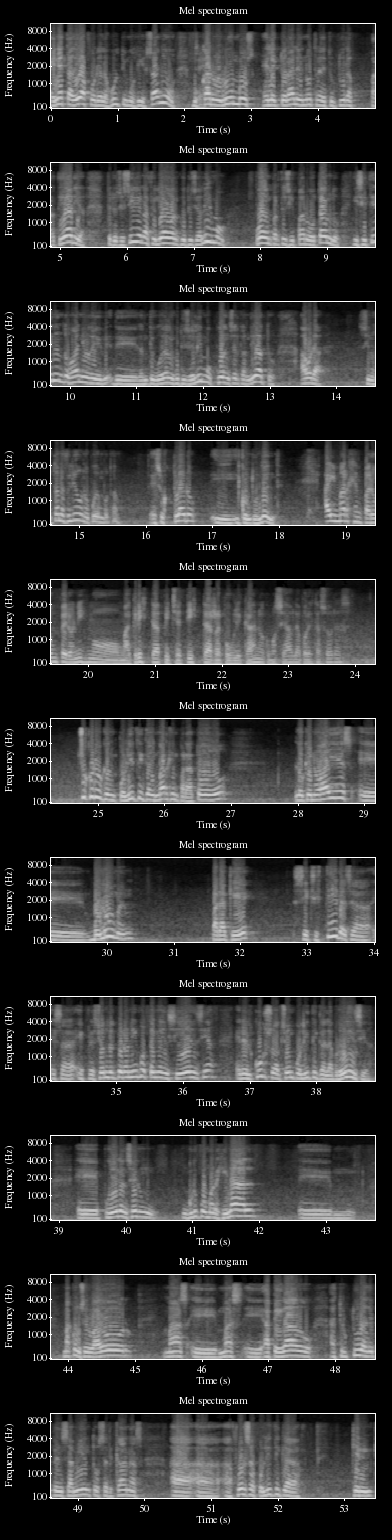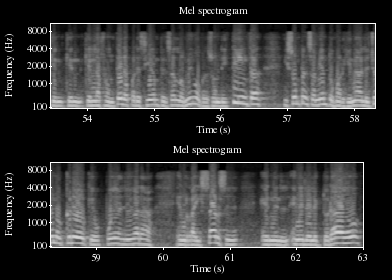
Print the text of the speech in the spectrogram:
en esta diáspora de los últimos 10 años buscaron rumbos electorales en otras estructuras partidarias, pero si siguen afiliados al justicialismo, pueden participar votando. Y si tienen dos años de, antigüedad en el justicialismo, pueden ser candidatos. Ahora, si no están afiliados, no pueden votar. Eso es claro y contundente. ¿Hay margen para un peronismo macrista, pichetista, republicano, como se habla por estas horas? Yo creo que en política hay margen para todo. Lo que no hay es eh, volumen para que si existiera esa, expresión del peronismo tenga incidencia en el curso de acción política de la provincia. Eh, pudieran ser un, grupo marginal, eh, más conservador, más, eh, más eh, apegado a estructuras de pensamiento cercanas a, fuerzas políticas que en, la frontera parecían pensar lo mismo, pero son distintas y son pensamientos marginales. Yo no creo que puedan llegar a enraizarse en el, en el electorado,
